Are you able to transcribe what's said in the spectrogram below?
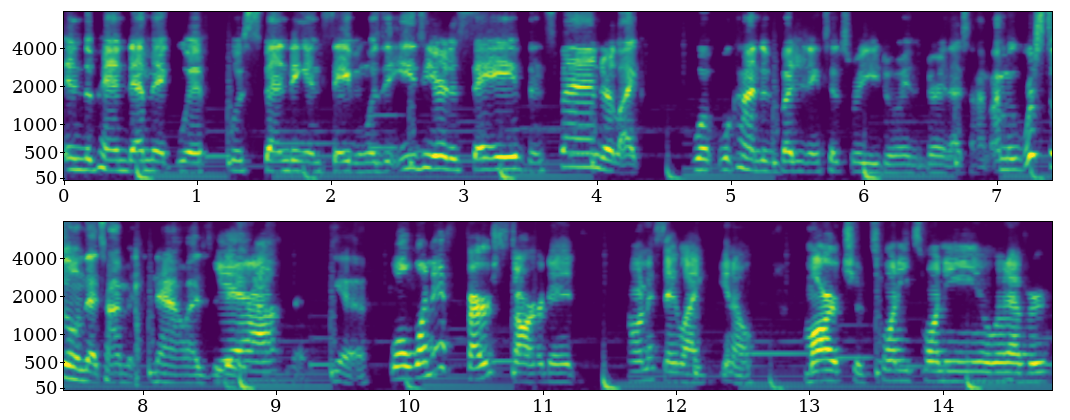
in the pandemic with with spending and saving? Was it easier to save than spend, or like what what kind of budgeting tips were you doing during that time? I mean, we're still in that time now as yeah, yeah. Well, when it first started, I want to say like you know March of 2020 or whatever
